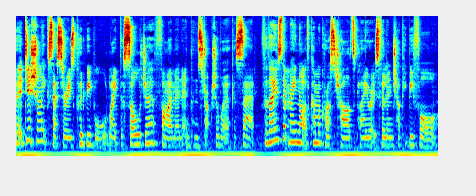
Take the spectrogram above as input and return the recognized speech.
but additional accessories could be bought like the soldier, fireman, and construction worker set. For those that may not have come across Child's Play or its villain Chucky before,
